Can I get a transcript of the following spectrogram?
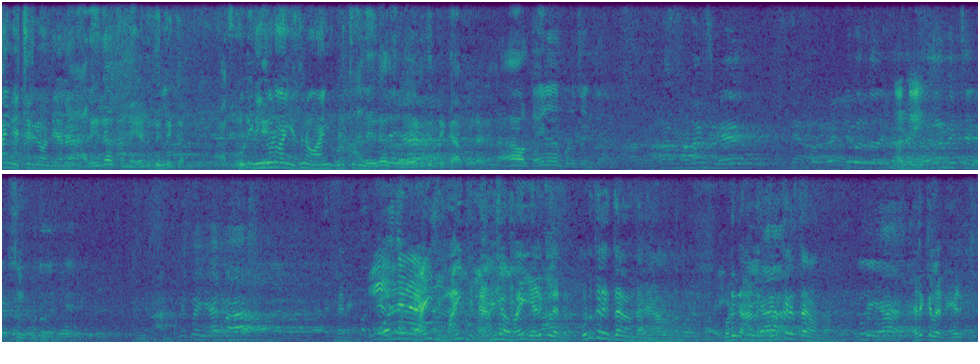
பிடிச்சிருக்கேன் நன்றி. மைக் மைக் மைக் எடுக்கல. கொடுக்குறதுக்கு தான் வந்தானே யாரும். கொடுக்க கொடுக்குறதுக்கு தான் வந்தாங்க. எடுக்கல எடுக்கல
